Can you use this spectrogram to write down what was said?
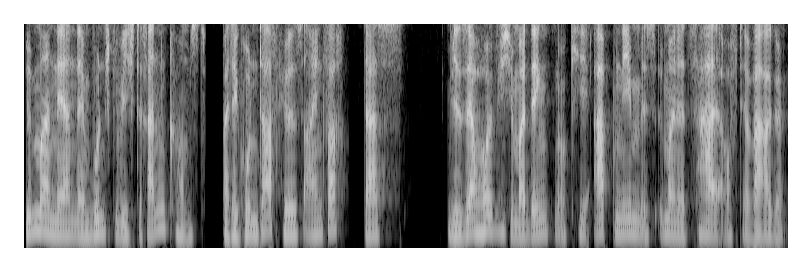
immer näher an dein Wunschgewicht rankommst. Weil der Grund dafür ist einfach, dass wir sehr häufig immer denken, okay, abnehmen ist immer eine Zahl auf der Waage.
